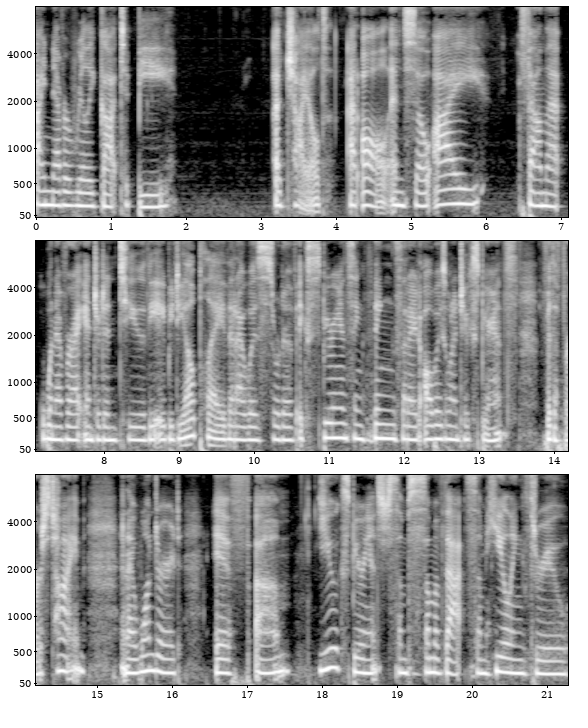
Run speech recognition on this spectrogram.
I never really got to be a child at all. And so I found that whenever I entered into the ABDL play that I was sort of experiencing things that I'd always wanted to experience for the first time. And I wondered if um, you experienced some some of that, some healing through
